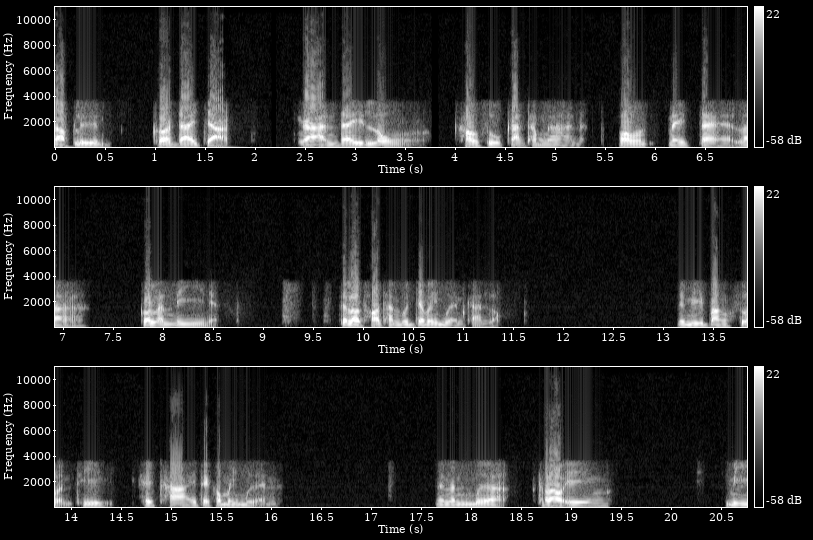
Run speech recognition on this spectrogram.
ราบลื่นก็ได้จาก งานได้ลงเข้าสู่การทำงานเพราะในแต่ละกรณีเนี่ย แต่ละทอดทันบุญจะไม่เหมือนกันหรอก จะมีบางส่วนที่คล้ายๆ แต่ก็ไม่เหมือนดังนั้นเมื่อเราเองมี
